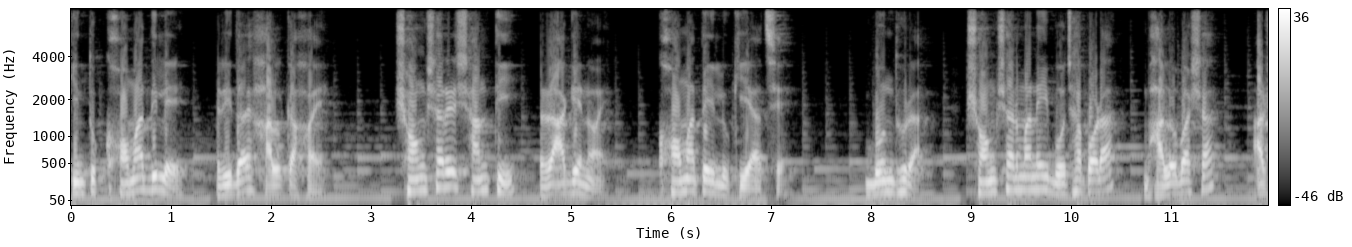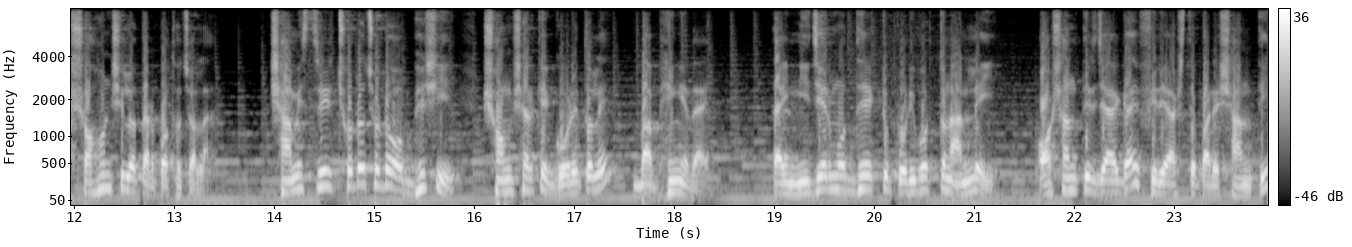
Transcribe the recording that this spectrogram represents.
কিন্তু ক্ষমা দিলে হৃদয় হালকা হয়। সংসারের শান্তি রাগে নয়, ক্ষমাতেই লুকিয়ে আছে। বন্ধুরা, সংসার মানেই বোঝাপড়া, ভালোবাসা আর সহনশীলতার পথ চলা। স্বামী স্ত্রীর ছোট ছোট অভ্যেসই সংসারকে গড়ে তোলে বা ভেঙে দেয়। তাই নিজের মধ্যে একটু পরিবর্তন আনলেই অশান্তির জায়গায় ফিরে আসতে পারে শান্তি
